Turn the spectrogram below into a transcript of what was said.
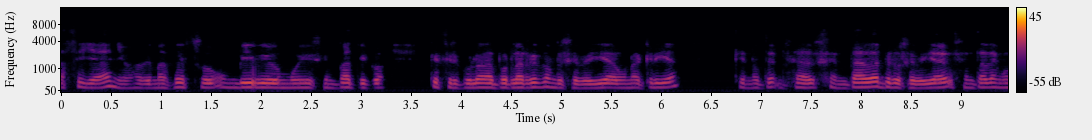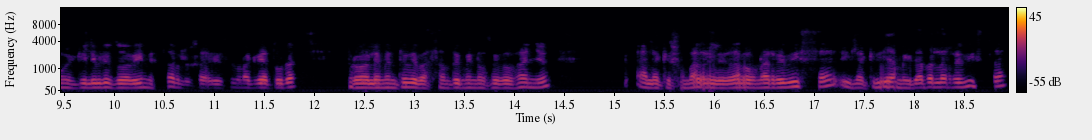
hace ya años, además de esto, un vídeo muy simpático que circulaba por la red donde se veía una cría que no te, o sea, sentada, pero se veía sentada en un equilibrio todavía inestable. O sea, es una criatura probablemente de bastante menos de dos años, a la que su madre le daba una revista y la cría miraba la revista,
